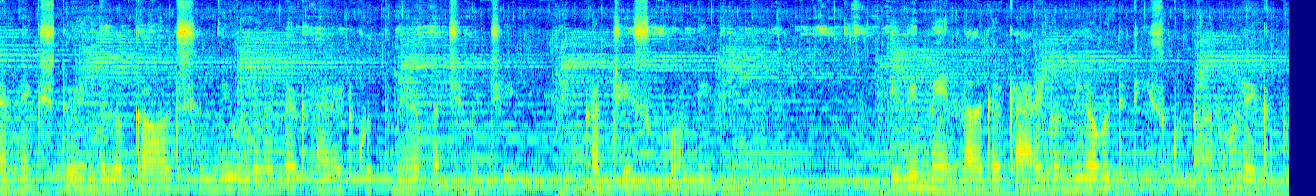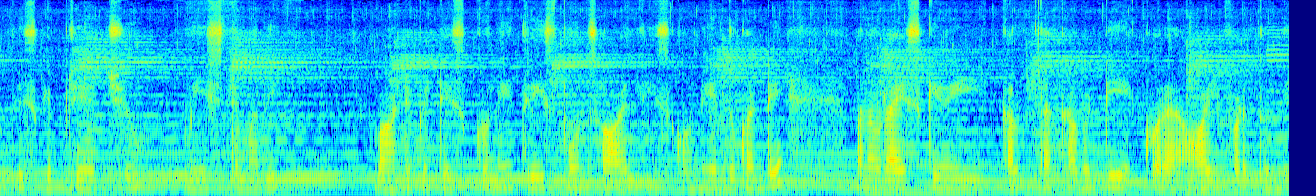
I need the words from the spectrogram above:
అండ్ నెక్స్ట్ ఇందులో కావాల్సింది ఉల్లిగడ్డ క్యారెట్ కొత్తిమీర పచ్చిమిర్చి. కట్ చేసుకోండి. ఇవి మెయిన్ నా దగ్గర క్యారెట్ ఉంది కాబట్టి తీసుకున్నాను. లేకపోతే స్కిప్ చేయొచ్చు. మీ ఇష్టం అది. బాండి పెట్టేసుకొని త్రీ స్పూన్స్ ఆయిల్ తీసుకోండి. ఎందుకంటే మనం రైస్కి కలుపుతాం కాబట్టి ఎక్కువ ఆయిల్ పడుతుంది.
